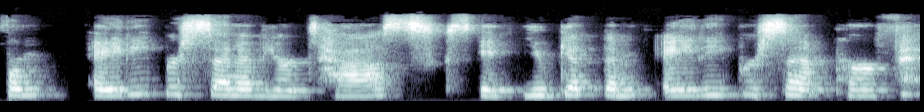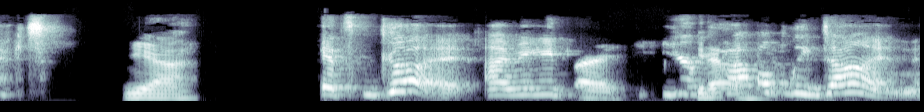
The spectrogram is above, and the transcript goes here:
from 80% of your tasks if you get them 80% perfect yeah. it's good. I mean right. you're Yeah. probably done.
